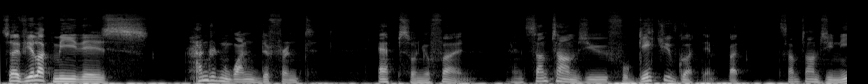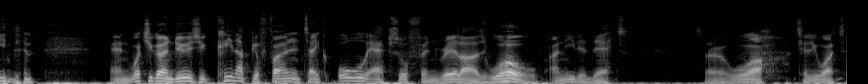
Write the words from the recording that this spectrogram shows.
So, if you're like me, there's 101 different apps on your phone, and sometimes you forget you've got them, but sometimes you need them. And what you go and do is you clean up your phone and take all the apps off and realize, whoa, I needed that. So, whoa, I tell you what,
